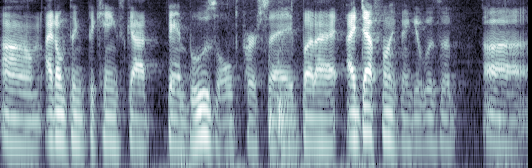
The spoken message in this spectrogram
Um, I don't think the Kings got bamboozled per se, but I, I definitely think it was a uh,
